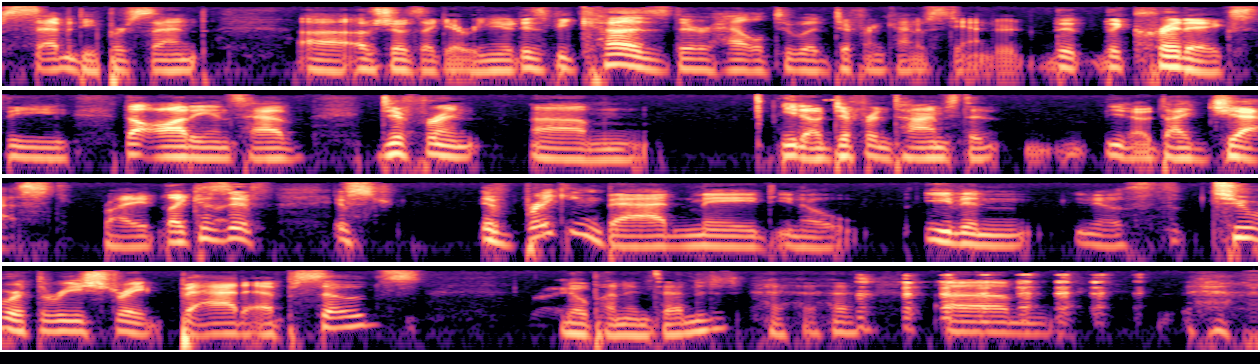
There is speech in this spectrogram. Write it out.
70% uh, of shows that get renewed is because they're held to a different kind of standard. The the critics, the the audience have different um, you know different times to you know digest, right? Like cuz if if if Breaking Bad made, you know, even, you know, th- two or three straight bad episodes, Right. no pun intended. um,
